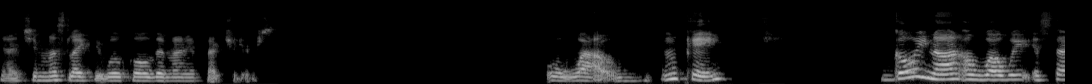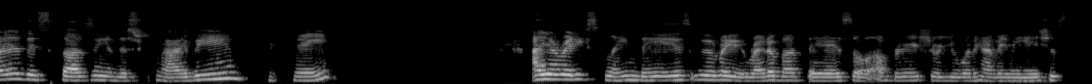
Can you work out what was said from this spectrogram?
Yeah, she most likely will call the manufacturers. Oh, wow. Okay. Going on on what we started discussing and describing, okay? I already explained this. We already read about this, so I'm pretty sure you won't have any issues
